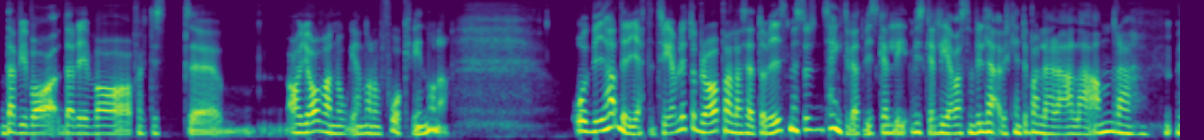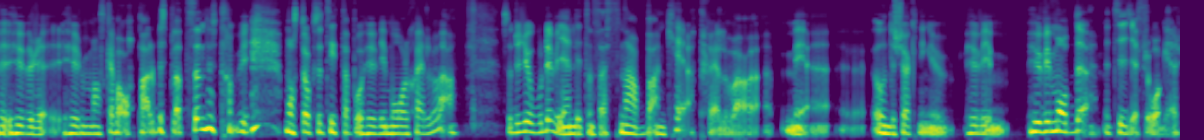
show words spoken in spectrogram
Där, vi var, där det var faktiskt, eh, ja jag var nog en av de få kvinnorna. Och vi hade det jättetrevligt och bra på alla sätt och vis. Men så tänkte vi att vi ska, vi ska leva som vi lär. Vi kan inte bara lära alla andra hur, hur man ska vara på arbetsplatsen. Utan vi måste också titta på hur vi mår själva. Så då gjorde vi en liten så här snabb enkät själva. Med eh, undersökning hur, vi, hur vi mådde med tio frågor.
